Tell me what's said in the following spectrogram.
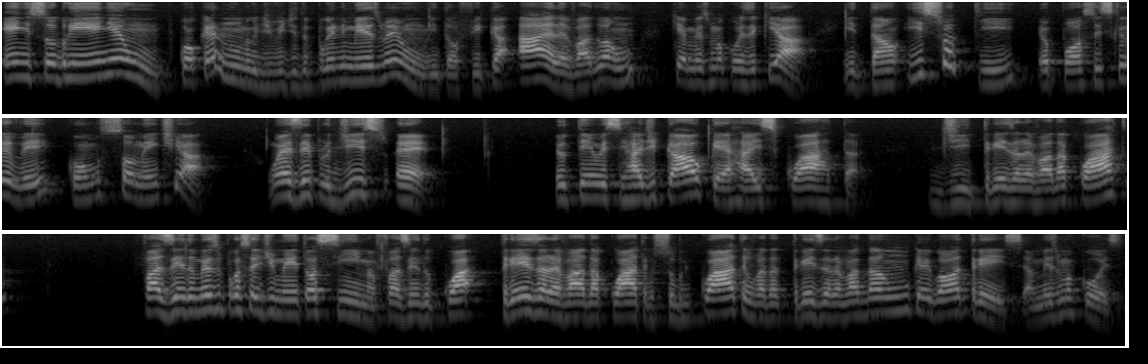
N sobre N é 1. Qualquer número dividido por ele mesmo é 1. Então, fica A elevado a 1, que é a mesma coisa que A. Então, isso aqui eu posso escrever como somente A. Um exemplo disso é, eu tenho esse radical, que é a raiz quarta de 3 elevado a 4, fazendo o mesmo procedimento acima, fazendo 4, 3 elevado a 4 sobre 4, vai dar 3 elevado a 1, que é igual a 3, é a mesma coisa.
